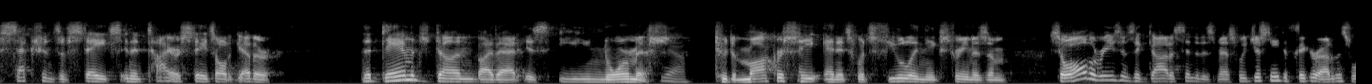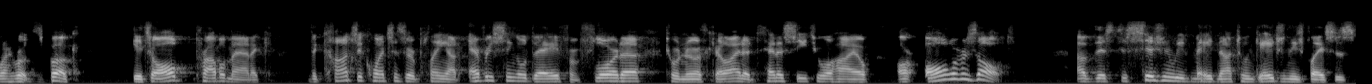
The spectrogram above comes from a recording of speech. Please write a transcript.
sections of states and entire states altogether. The damage done by that is enormous yeah. to democracy, and it's what's fueling the extremism so all the reasons that got us into this mess, we just need to figure out. And this is why I wrote this book. It's all problematic. The consequences are playing out every single day from Florida to North Carolina, Tennessee to Ohio, are all a result of this decision we've made not to engage in these places.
